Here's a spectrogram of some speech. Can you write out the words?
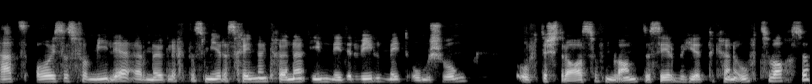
hat es uns als Familie ermöglicht, dass wir als Kinder können in Niederwil mit Umschwung auf der Straße, auf dem Land, sehr behütet können aufzuwachsen.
